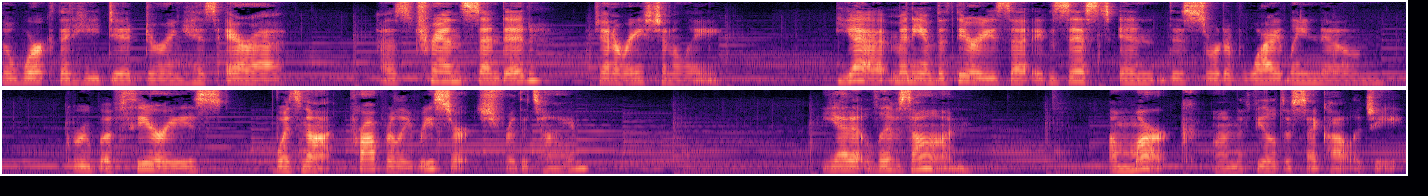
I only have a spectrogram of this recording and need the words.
the work that he did during his era has transcended generationally. Yet, many of the theories that exist in this sort of widely known group of theories was not properly researched for the time. Yet it lives on, a mark on the field of psychology.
